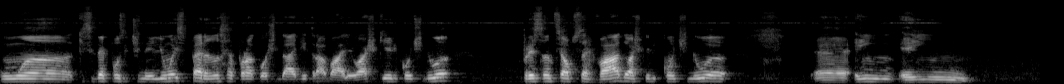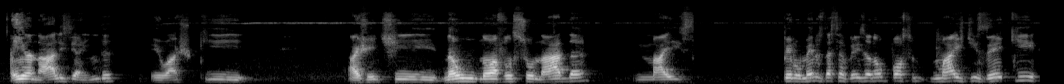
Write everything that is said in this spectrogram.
uma que se deposite nele uma esperança para uma quantidade de trabalho. Eu acho que ele continua precisando ser observado, eu acho que ele continua é, em, em em análise ainda. Eu acho que a gente não, não avançou nada, mas pelo menos dessa vez eu não posso mais dizer que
